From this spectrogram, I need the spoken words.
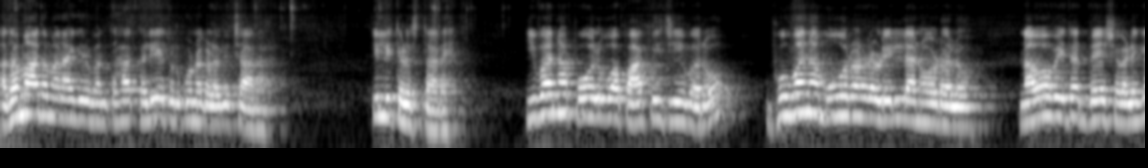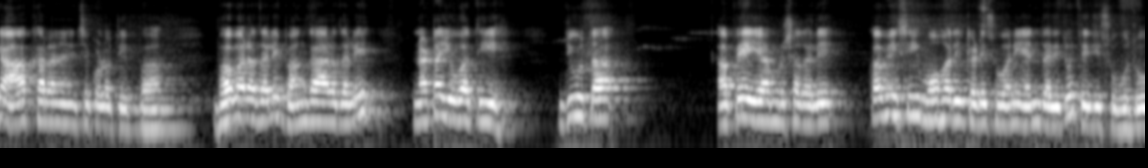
ಅಧಮಾಧಮನಾಗಿರುವಂತಹ ಕಲಿಯ ದುರ್ಗುಣಗಳ ವಿಚಾರ. ಇಲ್ಲಿ ತಿಳಿಸ್ತಾರೆ, ಇವನ ಪೋಲುವ ಪಾಪಿ ಜೀವರು ಭುವನ ಮೂರರಳಿಲ್ಲ ನೋಡಲು ನವವಿಧ ದ್ವೇಷಗಳಿಗೆ ಆಕಾರ ನೆನೆಸಿಕೊಳ್ಳುತ್ತಿಪ್ಪ ಭವರದಲ್ಲಿ ಬಂಗಾರದಲ್ಲಿ ನಟ ಯುವತಿ, ದ್ಯೂತ ಅಪೇಯ ಮೃಷದಲ್ಲಿ ಕವಿಸಿ ಮೋಹರಿ ಕೆಡಿಸುವನಿ ಎಂದರಿದು ತ್ಯಜಿಸುವುದು.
